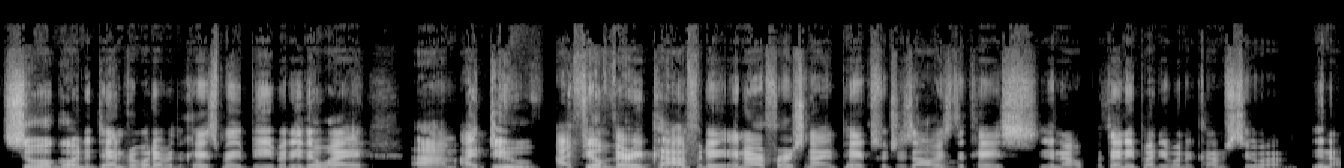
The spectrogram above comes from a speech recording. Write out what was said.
Sewell going to Denver, whatever the case may be. But either way, um, I do I feel very confident in our first nine picks, which is always the case, you know, with anybody when it comes to um, you know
